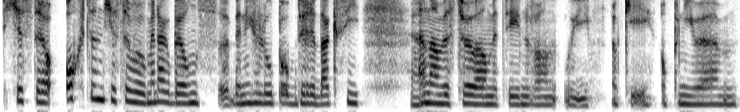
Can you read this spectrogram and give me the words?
gisterenochtend, gisteren voormiddag bij ons eh, binnengelopen op de redactie. Ja. En dan wisten we wel meteen van, oei, oké, okay, opnieuw um,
